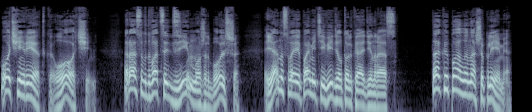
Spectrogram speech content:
Очень редко, очень. Раз в двадцать зим, может, больше. Я на своей памяти видел только один раз. Так и пало наше племя.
